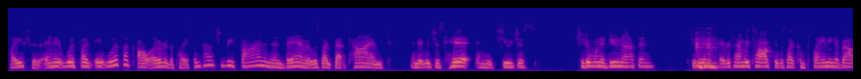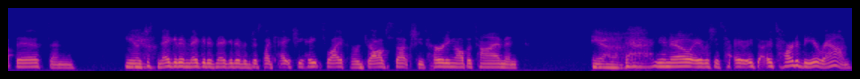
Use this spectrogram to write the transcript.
places and it was like it was like all over the place. Sometimes she'd be fine and then bam it was like that time and it would just hit and she would just she didn't want to do nothing she didn't mm-hmm. every time we talked it was like complaining about this and you know, yeah. just negative, negative, negative, and just like, hey, she hates life. Her job sucks. She's hurting all the time, and yeah, you know, it was just it was it's hard to be around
